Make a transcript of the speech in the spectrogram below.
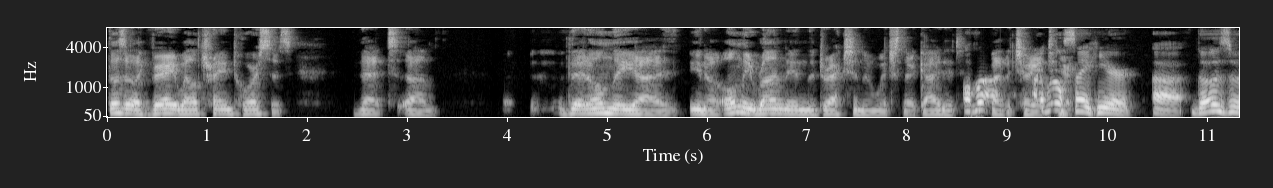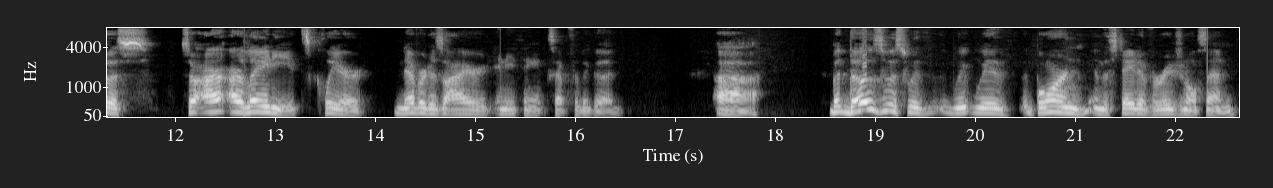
those are like very well trained horses that um, that only uh, you know only run in the direction in which they're guided Although, by the chariot. I will say here, uh, those of us, so our, our Lady, it's clear, never desired anything except for the good. Uh, but those of us with, with, with born in the state of original sin,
